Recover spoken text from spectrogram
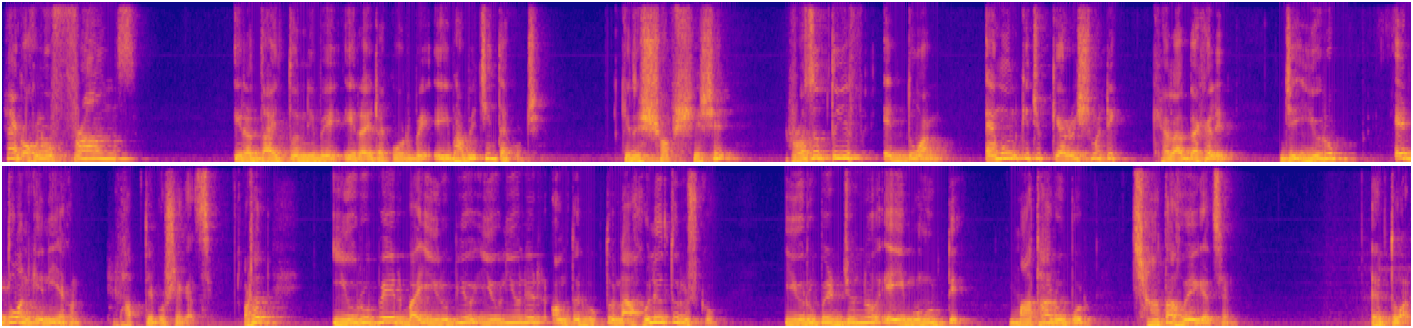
হ্যাঁ কখনো ফ্রান্স। এরা দায়িত্ব নেবে, এরা এটা করবে, এইভাবে চিন্তা করছে। কিন্তু সব শেষে রজব তৈফ এরদোয়ান এমন কিছু ক্যারিশমেটিক খেলা দেখালেন যে ইউরোপ এরদোয়ানকে নিয়ে এখন ভাবতে বসে গেছে। অর্থাৎ ইউরোপের বা ইউরোপীয় ইউনিয়নের অন্তর্ভুক্ত না হলেও তুরস্ক ইউরোপের জন্য এই মুহূর্তে মাথার উপর ছাতা হয়ে গেছেন এরদোয়ান।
